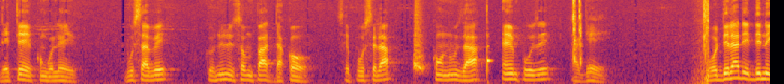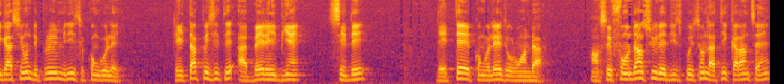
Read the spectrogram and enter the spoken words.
des terres congolaises. Vous savez que nous ne sommes pas d'accord. C'est pour cela qu'on nous a imposé la guerre. Au-delà des dénégations du Premier ministre congolais, l'État PCT a bel et bien cédé des terres congolaises au Rwanda en se fondant sur les dispositions de l'article 45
